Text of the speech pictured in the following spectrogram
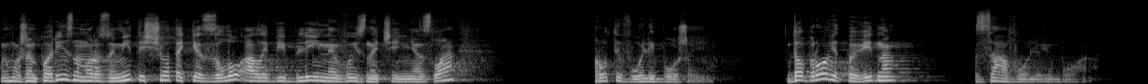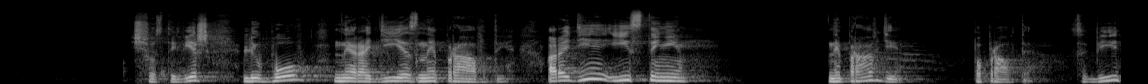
Ми можемо по-різному розуміти, що таке зло, але біблійне визначення зла проти волі Божої. Добро, відповідно, за волею Бога. Шостий вірш. Любов не радіє з неправди, а радіє істині. Неправді поправте собі,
